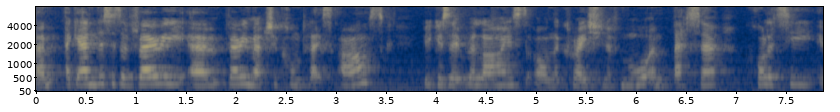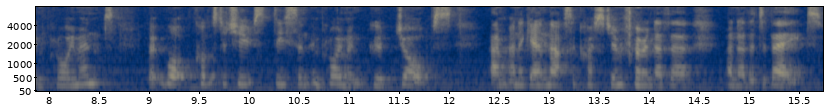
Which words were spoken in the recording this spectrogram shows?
Um, again, this is a very, um, very much a complex ask because it relies on the creation of more and better quality employment But what constitutes decent employment, good jobs? Um, and again, that's a question for another, another debate.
